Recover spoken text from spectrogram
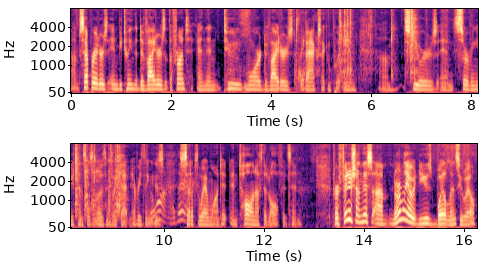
um, separators in between the dividers at the front and then two more dividers to the back so I can put in um, skewers and serving utensils and other things like that. Everything Go is set up the way I want it and tall enough that it all fits in. For finish on this, um, normally I would use boiled linseed oil,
